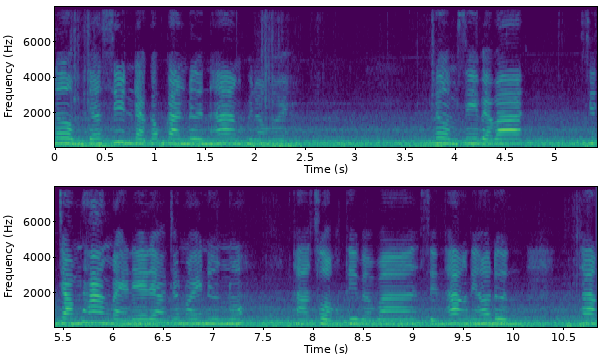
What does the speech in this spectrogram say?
เริ่มจะสิ้นแล้วกับการเดินทางพี่น้องเลยเริ่มสิแบบว่าสิจำทางไหนเนี่ยแล้วจังน้อยหนึงเนาะหาส่วนที่แบบว่าเส้นทางที่เขาเดินทาง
